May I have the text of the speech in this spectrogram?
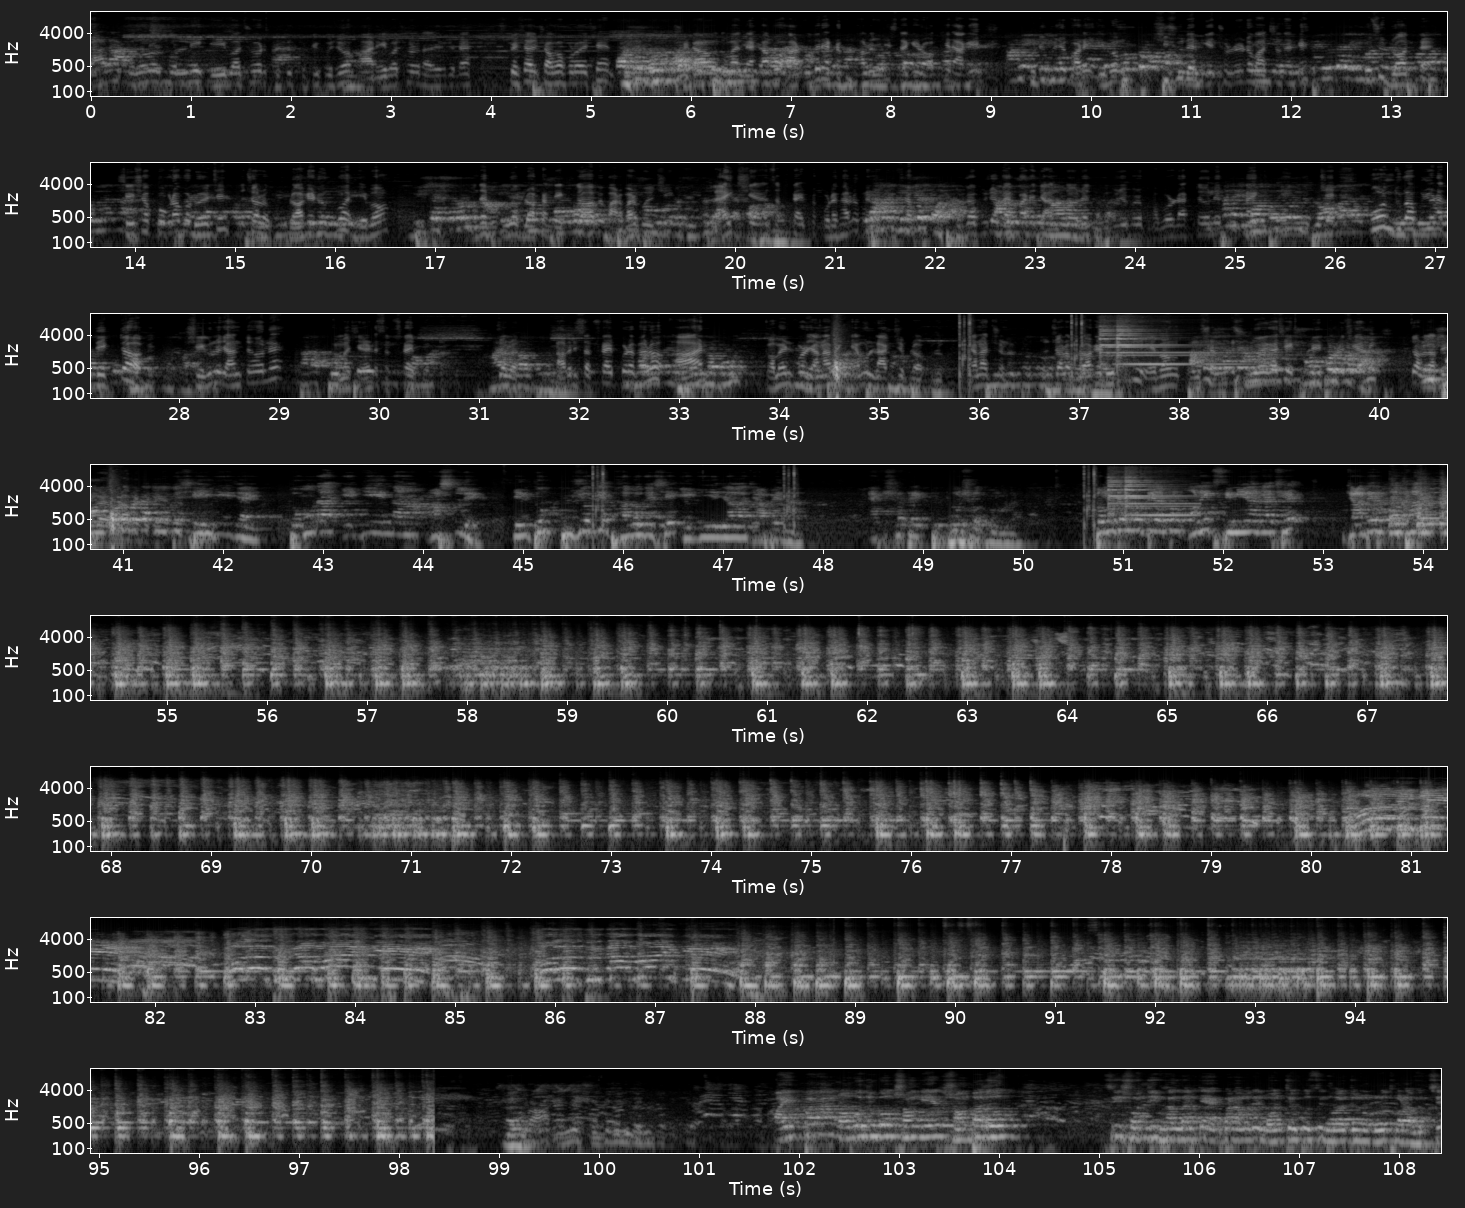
টালা পুনরোড পল্লী এই বছর কিন্তু কুটি পুজো, আর এই বছর তাদের যেটা স্পেশাল চমক রয়েছে সেটাও তোমায় দেখাবো। আর ওদের একটা খুব ভালো জিনিস থাকে, রথের আগে কুটি পুজো করে এবং শিশুদেরকে, ছোট ছোট বাচ্চাদেরকে প্রচুর রথ দেয়। সেই সব প্রোগ্রামও রয়েছে। তো চলো ব্লগে ঢুকবো এবং আমাদের পুরো ব্লগটা দেখতে হবে বারবার বলছি লাইক শেয়ার সাবস্ক্রাইবটা করে ফেলো দুর্গাপুজোর ব্যাপারে জানতে হলে দুর্গাপুজোর ব্যাপারে খবর রাখতে হলে কোথায় হচ্ছে কোন দুর্গাপুজোটা দেখতে হবে সেগুলো জানতে হলে আমার চ্যানেলটা সাবস্ক্রাইব করতে হবে। চলো তাড়াতাড়ি সাবস্ক্রাইব করে ফেলো আর কমেন্ট করে জানাবে কেমন লাগছে ব্লগগুলো জানাচ্ছ না। তো চলো ব্লগে ঢুকছি এবং অনুষ্ঠানগুলো শুরু হয়ে গেছে একটু লেট করেছি আমি। চলো তাড়াতাড়ি করে ব্লগে ঢুকে তোমরা এগিয়ে না আসলে কিন্তু পুজোকে ভালোবেসে এগিয়ে যাওয়া যাবে না, একসাথে একটু বসো তোমরা। তোমাদের মধ্যে এখন অনেক সিনিয়র আছে, যাদের কথা পাইকপাড়া নবযুবক সংঘের সম্পাদক শ্রী সঞ্জীব হালদারকে একবার আমাদের মঞ্চে উপস্থিত হওয়ার জন্য অনুরোধ করা হচ্ছে।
